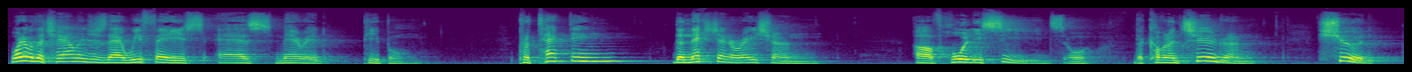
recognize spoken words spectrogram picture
Whatever the challenges that we face as married people, protecting the next generation of holy seeds or the covenant children should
